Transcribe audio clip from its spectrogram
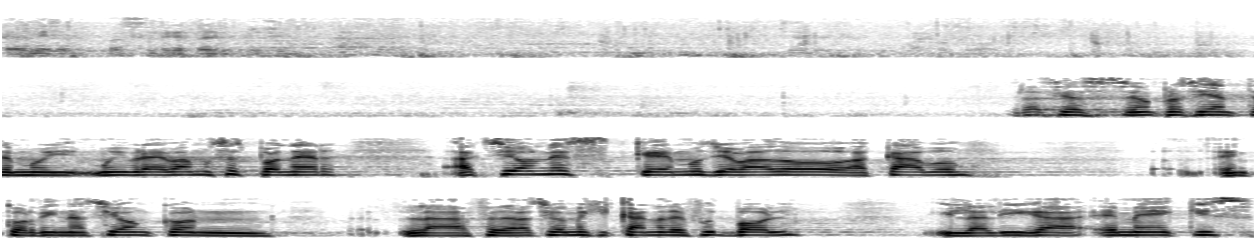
Permiso. Secretario. Gracias, señor presidente. Muy, muy breve. Vamos a exponer acciones que hemos llevado a cabo en coordinación con la Federación Mexicana de Fútbol y la Liga MX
